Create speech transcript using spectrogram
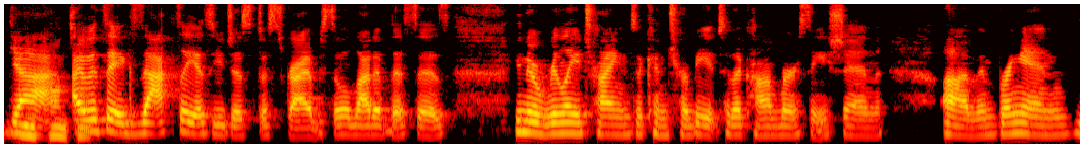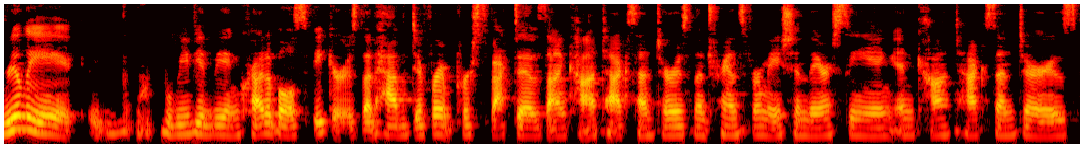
Yeah, I would say exactly as you just described. So a lot of this is, you know, really trying to contribute to the conversation. Um, and bring in really we view to be incredible speakers that have different perspectives on contact centers and the transformation they're seeing in contact centers.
